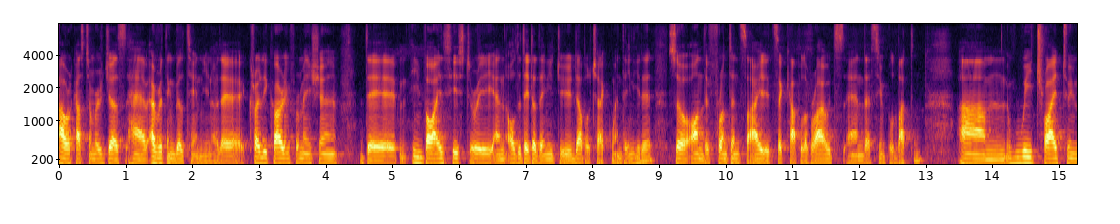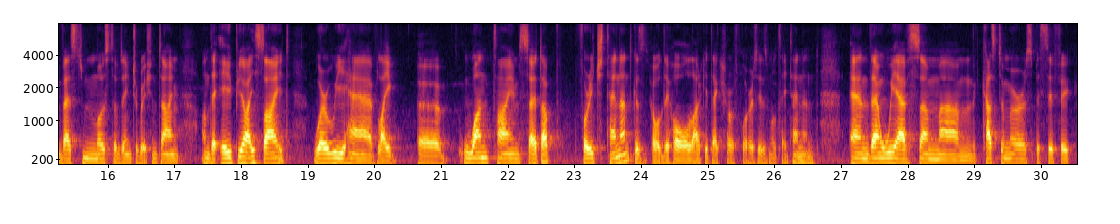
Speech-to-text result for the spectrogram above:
our customers just have everything built in, you know, the credit card information, the invoice history, and all the data they need to double check when they need it. So on the front end side, it's a couple of routes and a simple button. Um, we try to invest most of the integration time on the API side, where we have like a one-time setup for each tenant, because all the whole architecture, of course, is multi-tenant. And then we have some um, customer specific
